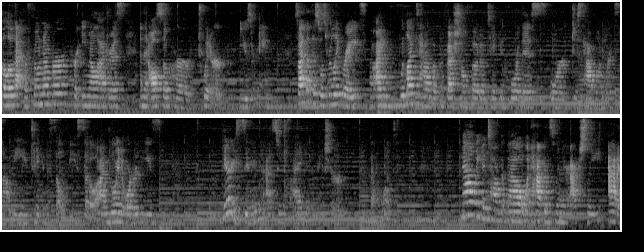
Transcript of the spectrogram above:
Below that, her phone number, her email address, and then also her Twitter username. So I thought this was really great. I would like to have a professional photo taken for this or just have one where it's not me taking a selfie. So I'm going to order these very soon, as soon as I get the picture that I want. Now we can talk about what happens when you're actually at a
